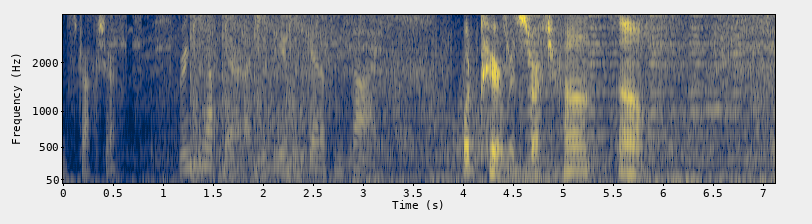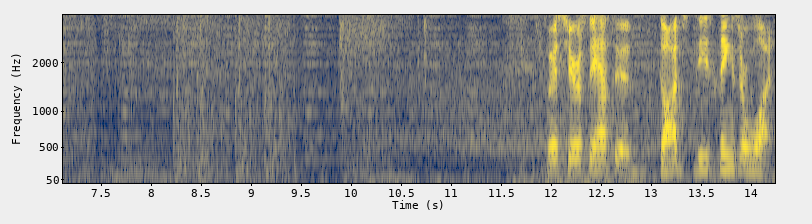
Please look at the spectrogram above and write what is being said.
Pyramid structure. Bring me up there, and I should be able to get us inside. What pyramid structure? Huh? Oh. Do I seriously have to dodge these things or what?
